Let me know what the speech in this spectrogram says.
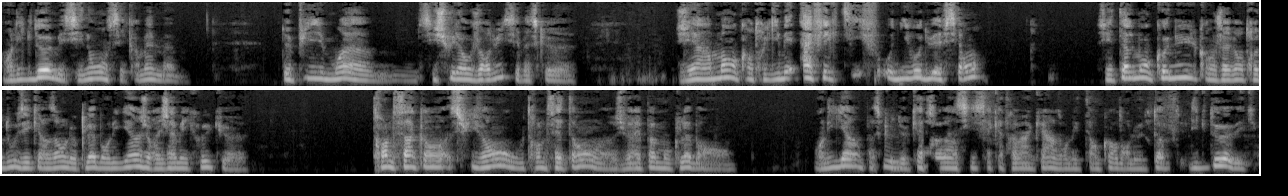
en Ligue 2, mais sinon, c'est quand même. Depuis moi, si je suis là aujourd'hui, c'est parce que j'ai un manque, entre guillemets, affectif au niveau du FC Rouen. J'ai tellement connu, quand j'avais entre 12 et 15 ans, le club en Ligue 1, j'aurais jamais cru que 35 ans suivants ou 37 ans, je verrais pas mon club en, en Ligue 1, parce que de 86 à 95, on était encore dans le top de Ligue 2 avec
